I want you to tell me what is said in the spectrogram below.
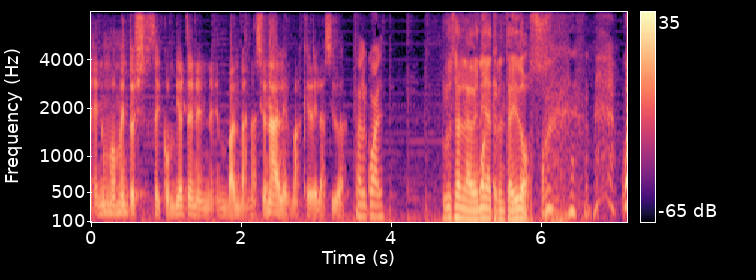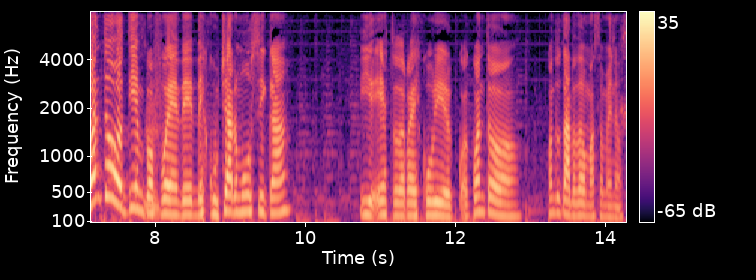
en un momento se convierten en, en, bandas nacionales más que de la ciudad. Tal cual. Cruzan la avenida 32. ¿Cuánto tiempo fue de, de, escuchar música y esto de redescubrir? ¿Cuánto, cuánto tardó más o menos?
